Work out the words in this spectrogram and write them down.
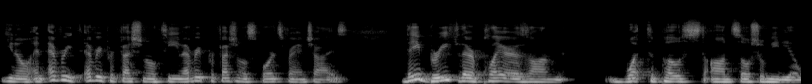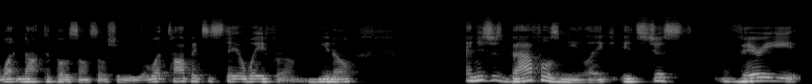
you know, and every every professional team, every professional sports franchise, they brief their players on what to post on social media, what not to post on social media, what topics to stay away from. You Mhm. know, and it just baffles me. Like it's just very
